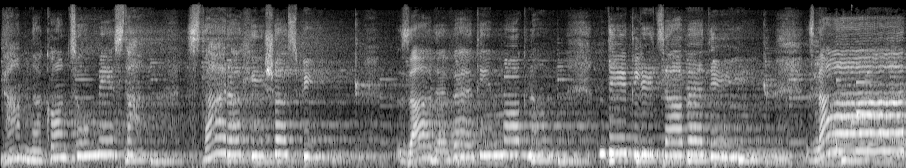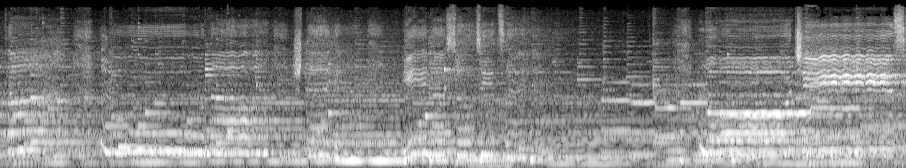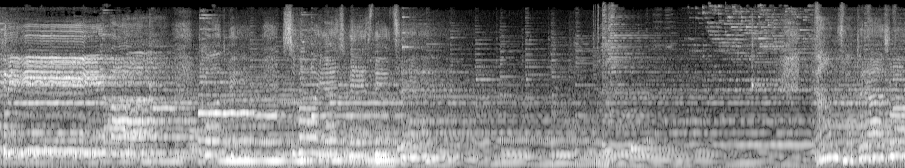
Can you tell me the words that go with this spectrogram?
Tam na koncu mesta stara hiša spi, za devetim oknom deklica bedi. Zlata. atrás. Não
